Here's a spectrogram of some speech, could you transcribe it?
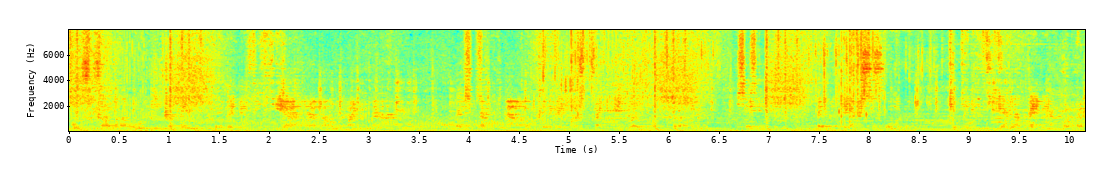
buscaba únicamente beneficiar a la humanidad. Está claro que hemos perdido el control, sí, pero te aseguro que merecía la pena correr.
